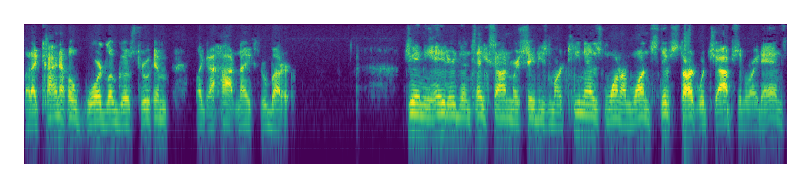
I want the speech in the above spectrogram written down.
but I kind of hope Wardlow goes through him like a hot knife through butter. Jamie Hayter then takes on Mercedes Martinez one on one. Stiff start with chops and right hands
